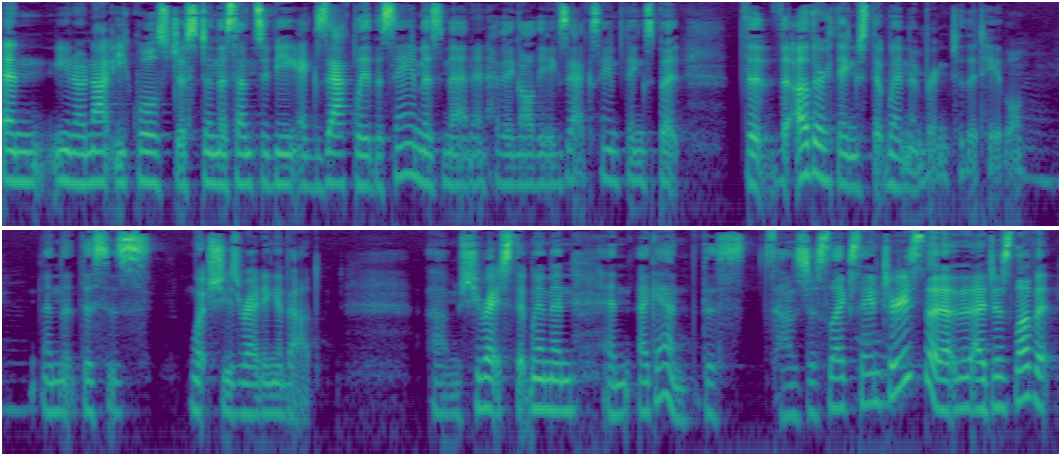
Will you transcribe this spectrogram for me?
And, you know, not equals just in the sense of being exactly the same as men and having all the exact same things, but the, the other things that women bring to the table. Mm-hmm. And that this is what she's writing about um, she writes that women, and again, this sounds just like St. Teresa. I just love it.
